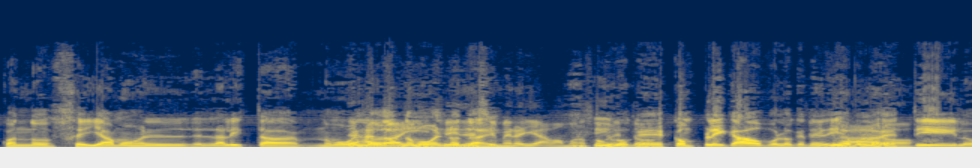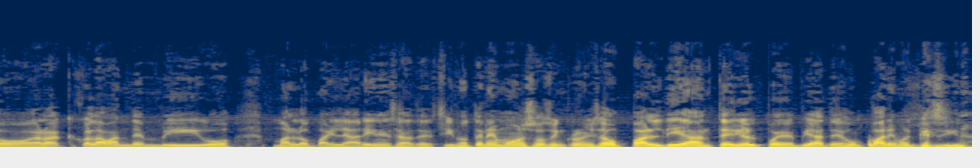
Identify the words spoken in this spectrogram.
Cuando sellamos el- la lista, no movernos, Déjalo ahí, no movernos sí, de decir, ahí. mira, ya, vámonos Sí, con porque esto. es complicado por lo que te Sí, dije, por los estilos, ahora con la banda en vivo, más los bailarines. o sea, si no tenemos eso sincronizado para el día anterior, pues fíjate, es un party marquesina.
